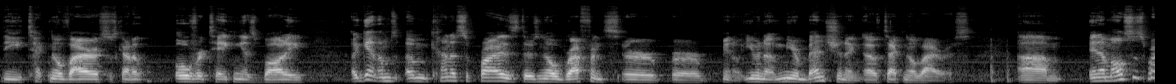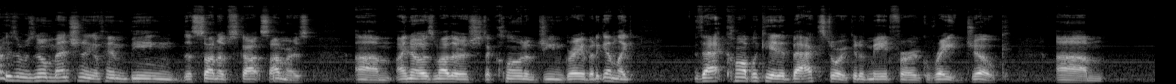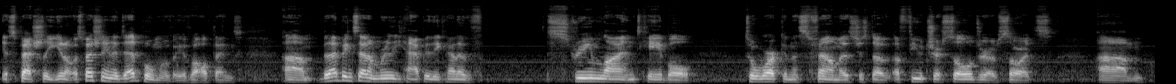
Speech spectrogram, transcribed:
the technovirus was kind of overtaking his body. Again, I'm I'm kind of surprised there's no reference or or you know even a mere mentioning of technovirus. Um, and I'm also surprised there was no mentioning of him being the son of Scott Summers. Um, I know his mother is just a clone of Jean Grey, but again, like that complicated backstory could have made for a great joke, um, especially you know, especially in a Deadpool movie of all things. Um, but that being said, I'm really happy they kind of streamlined Cable to work in this film as just a, a future soldier of sorts. Um,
